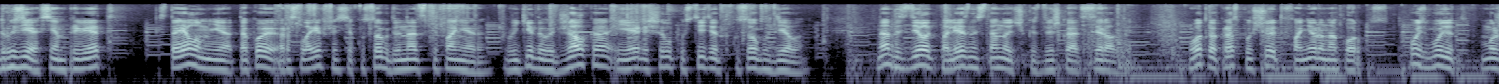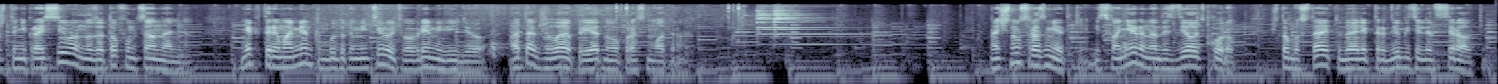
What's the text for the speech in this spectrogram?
Друзья, всем привет! Стоял у меня такой расслоившийся кусок 12 фанеры. Выкидывать жалко, и я решил пустить этот кусок в дело. Надо сделать полезный станочек из движка от стиралки. Вот как раз пущу эту фанеру на корпус. Пусть будет, может и некрасиво, но зато функционально. Некоторые моменты буду комментировать во время видео, а так желаю приятного просмотра. Начну с разметки. Из фанеры надо сделать короб, чтобы вставить туда электродвигатель от стиралки.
